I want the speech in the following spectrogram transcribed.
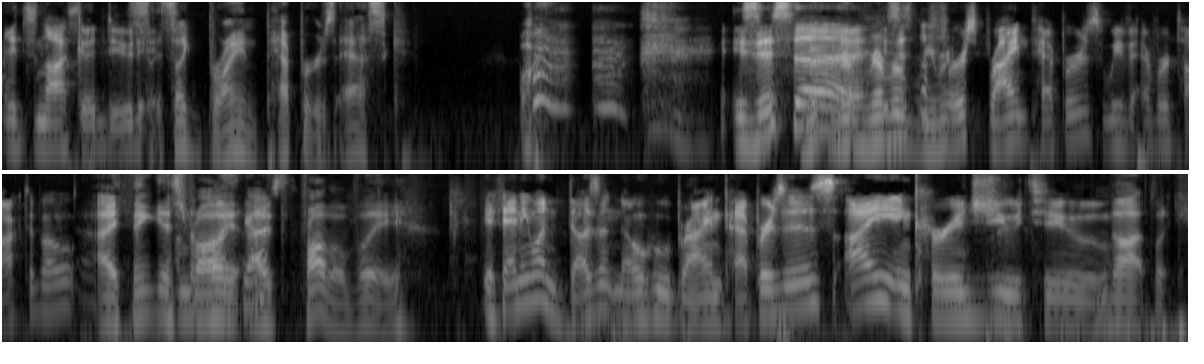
It's not good, dude. It's, it's like Brian Peppers esque. is this uh, Remember- is this the remember- first Brian Peppers we've ever talked about? I think it's probably I, probably If anyone doesn't know who Brian Peppers is, I encourage you to not looking.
